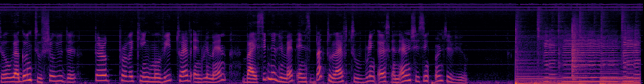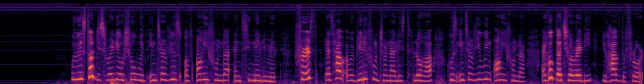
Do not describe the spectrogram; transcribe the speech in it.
show, we are going to show you the third provoking movie, 12 Angry Men, by Sidney Lumet, and is back to life to bring us an interesting interview. We will start this radio show with interviews of Henri Fonda and Sidney Lumet. First, let's have our beautiful journalist Laura, who's interviewing Henri Fonda. I hope that you're ready. You have the floor.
